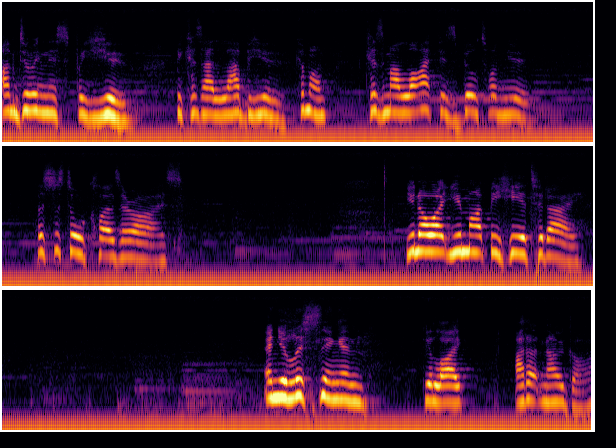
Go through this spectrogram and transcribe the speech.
I'm doing this for you because I love you. Come on, because my life is built on you. Let's just all close our eyes. You know what? You might be here today and you're listening and you're like, I don't know God.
